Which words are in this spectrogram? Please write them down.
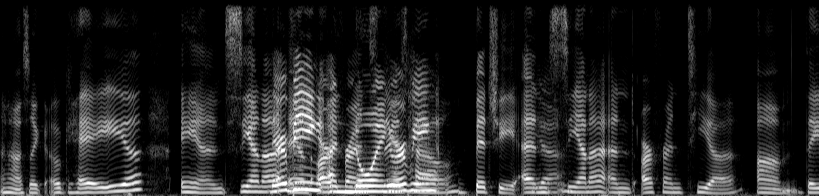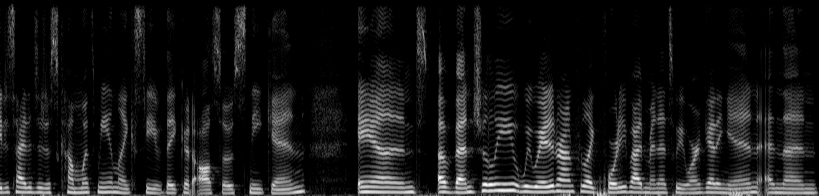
And I was like, okay. And Sienna, They're and being friends- annoying they were being hell. bitchy. And Yeah. Sienna and our friend Tia, um, they decided to just come with me and like see if they could also sneak in. And eventually, we waited around for like 45 minutes. We weren't getting in, and then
